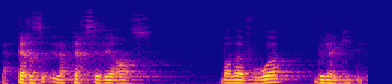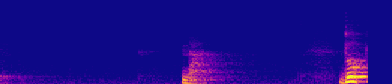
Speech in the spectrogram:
la, persévérance dans la voie de la guider. Non. Donc,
